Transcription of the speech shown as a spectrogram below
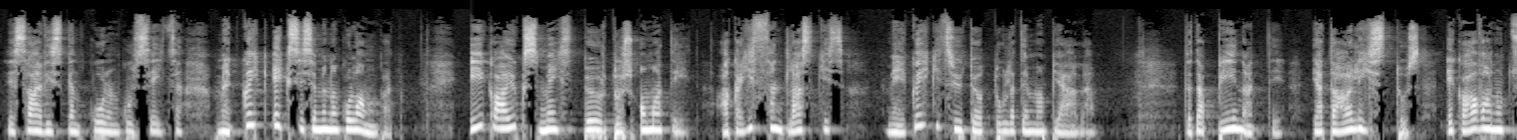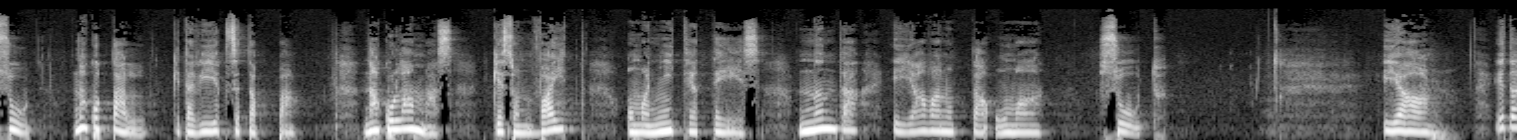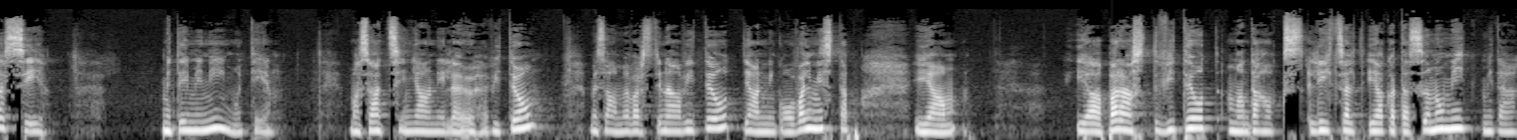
Jesaja viiskümmend kolm, kuus, seitse. me kõik eksisime nagu lambad. igaüks meist pöördus oma teed, aga issand laskis meie kõigi süüteod tulla tema peale. teda piinati ja ta alistus ega avanud suud nagu tal, keda viiakse tappa. nagu lammas, kes on vait oma niitjate ees, nõnda ei avanud ta oma suud. ja edasi me teeme niimoodi. ma saatsin Jaanile ühe video, me saame varsti näha videot, Jaan nagu valmistab ja, ja pärast videot ma tahaks lihtsalt jagada sõnumit, mida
